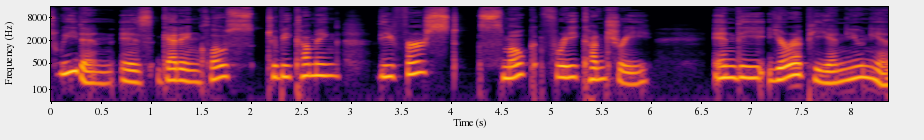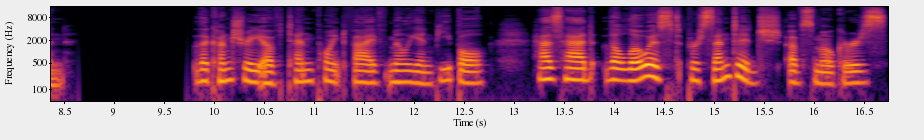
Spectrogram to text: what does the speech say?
Sweden is getting close to becoming the first smoke free country in the European Union. The country of 10.5 million people has had the lowest percentage of smokers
